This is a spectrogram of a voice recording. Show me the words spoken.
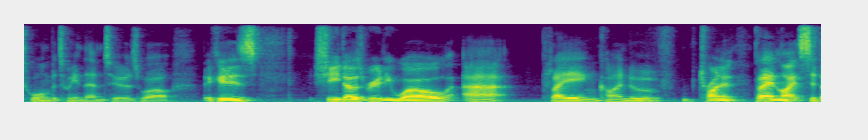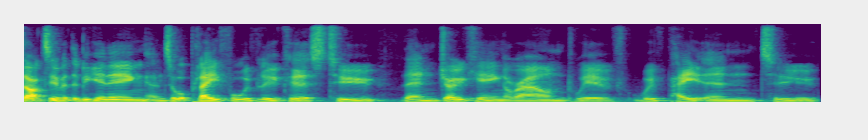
torn between them two as well because she does really well at playing kind of trying to playing like seductive at the beginning and sort of playful with Lucas to then joking around with with Peyton to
